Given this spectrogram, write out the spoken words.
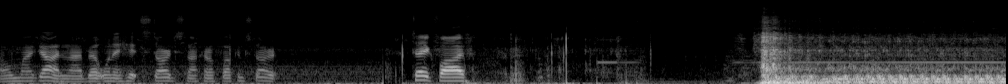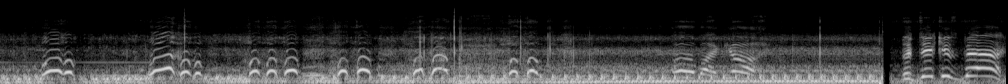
Oh my god, and I bet when it hits start, it's not gonna fucking start. Take five. oh my god! The dick is back!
